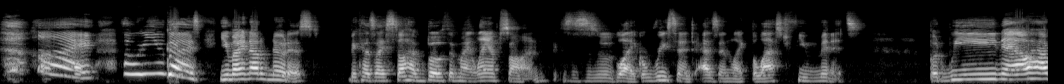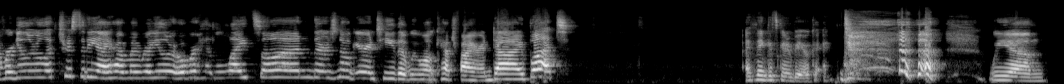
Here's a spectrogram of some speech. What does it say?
Hi, how are you guys? You might not have noticed because I still have both of my lamps on because this is like recent as in like the last few minutes. But we now have regular electricity. I have my regular overhead lights on. There's no guarantee that we won't catch fire and die, but I think it's going to be okay. we um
